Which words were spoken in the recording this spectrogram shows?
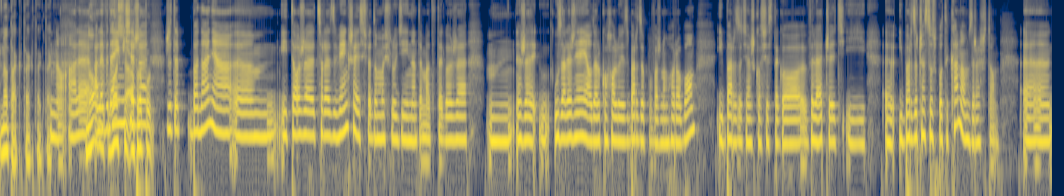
No tak, tak, tak, tak. No, ale, no, ale wydaje mi się, propos... że, że te badania um, i to, że coraz większa jest świadomość ludzi na temat tego, że, um, że uzależnienie od alkoholu jest bardzo poważną chorobą i bardzo ciężko się z tego wyleczyć i, e, i bardzo często spotykaną zresztą e,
